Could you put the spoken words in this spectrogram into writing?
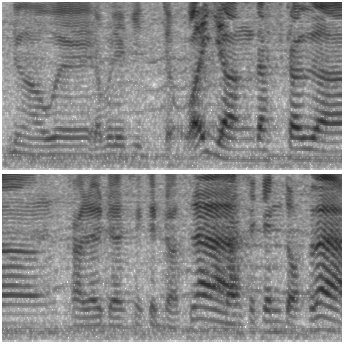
Dengan awet. Dah boleh kita wayang dah sekarang Kalau dah second dose Dah lah. second dose lah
